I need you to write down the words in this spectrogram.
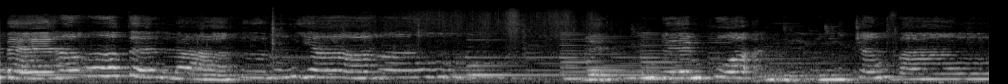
em bé tên là Hương Giang. Đến đêm qua ảnh trắng vàng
